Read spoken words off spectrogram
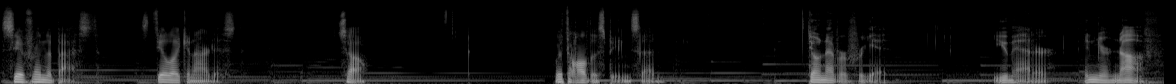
Steal from the best, steal like an artist. So, with all this being said, don't ever forget you matter and you're enough.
